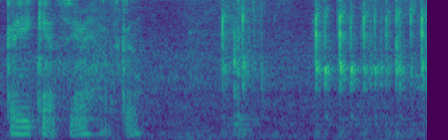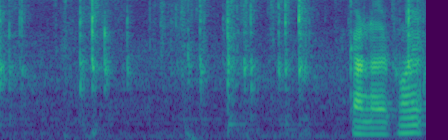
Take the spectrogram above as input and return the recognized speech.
Okay, he can't see me. That's good. Got another point.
